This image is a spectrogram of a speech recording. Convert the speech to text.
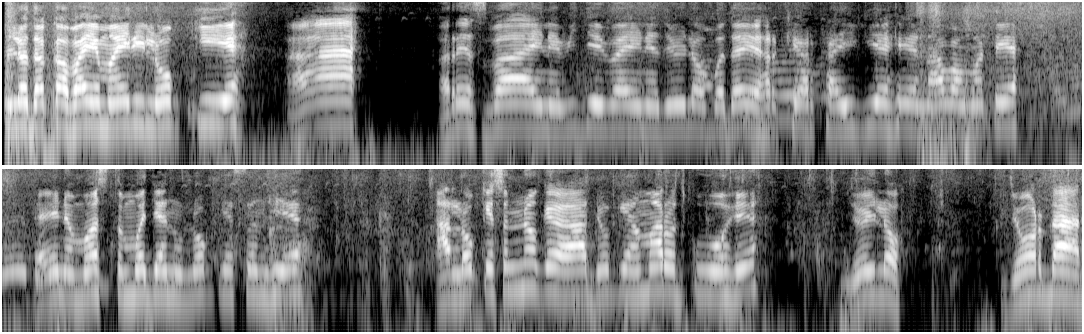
પેલો ધક્કાભાઈ મારી લોકી હા, હરેશભાઈ ને વિજયભાઈ ને જોઈ લો બધા હરખે હરખા આવી ગયા છે નાવા માટે. એને મસ્ત મજાનું લોકેશન છે. આ લોકેશન નો કે આ જો કે અમારો જ કૂવો છે. જોઈ લો. જોરદાર.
